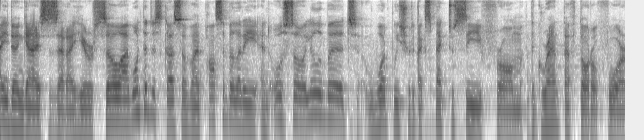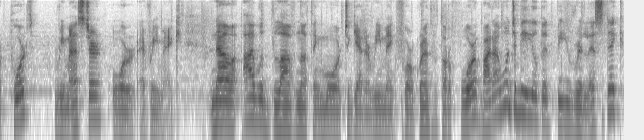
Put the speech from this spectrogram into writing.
How you doing guys, Zeta here. So I want to discuss of a possibility and also a little bit what we should expect to see from the Grand Theft Auto 4 port, remaster or a remake. Now, I would love nothing more to get a remake for Grand Theft Auto 4, but I want to be a little bit be realistic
